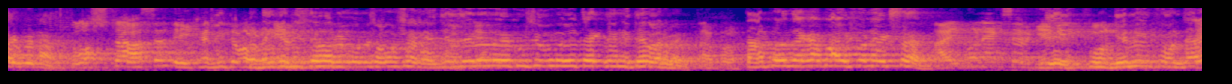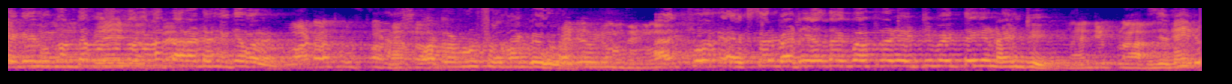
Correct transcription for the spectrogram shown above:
থাকবে না। আছে দেখে নিতে দেখে নিতে কোনো সমস্যা নেই। যে খুশি ওগুলো নিতে iPhone X iPhone X gaming phone gaming phone যারা গেমিং করতে পছন্দ তারা এটা নিতে ওয়াটারপ্রুফ কন্ডিশন ওয়াটারপ্রুফ থাকবে আইফোন এক্স ব্যাটারি থাকবে আপনার 85 থেকে 90 90 প্লাস 90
